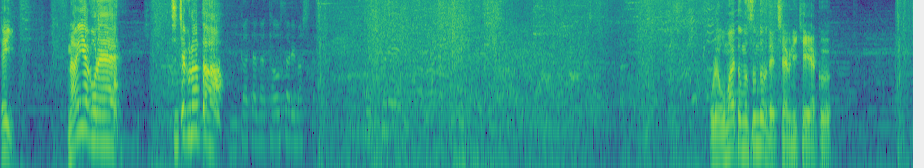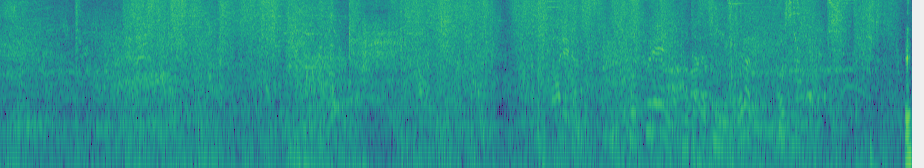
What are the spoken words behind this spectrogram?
えいなんやこれ？ちっちゃくなった。味方が倒されました。ト俺お前と結んどるでちなみに契約。え？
